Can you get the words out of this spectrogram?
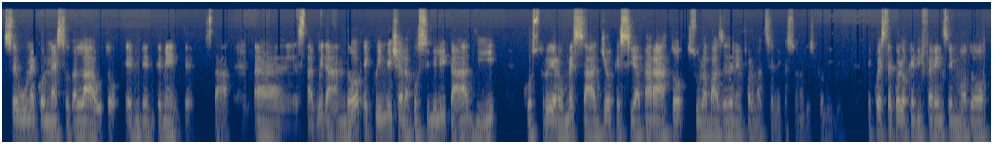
se uno è connesso dall'auto, evidentemente sta, eh, sta guidando e quindi c'è la possibilità di costruire un messaggio che sia tarato sulla base delle informazioni che sono disponibili. E questo è quello che differenzia in modo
